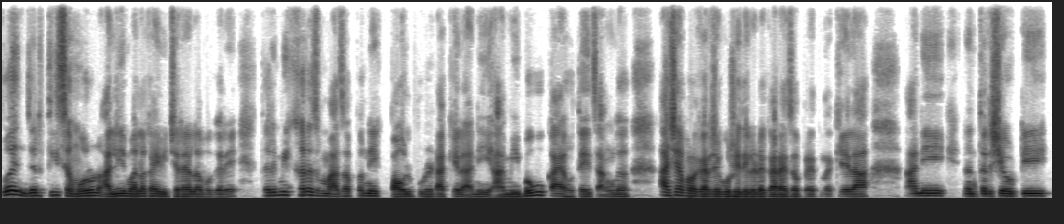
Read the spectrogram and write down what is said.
पण जर ती समोरून आली मला काही विचारायला वगैरे तर मी खरंच माझा पण एक पाऊल पुढे टाकेल आणि आम्ही बघू काय होतंय चांगलं. अशा प्रकारच्या गोष्टी तिकडे करायचा प्रयत्न केला. आणि नंतर शेवटी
